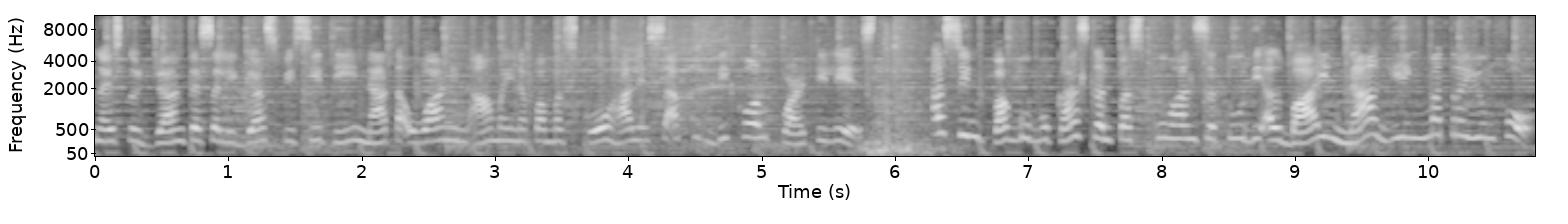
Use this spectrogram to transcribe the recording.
na estudyante sa Legazpi City natauwanin amay na pamasko halis sa Akut Bicol Party List. Asin pagbubukas kan Paskuhan sa Tudi Albay naging matrayumpo.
